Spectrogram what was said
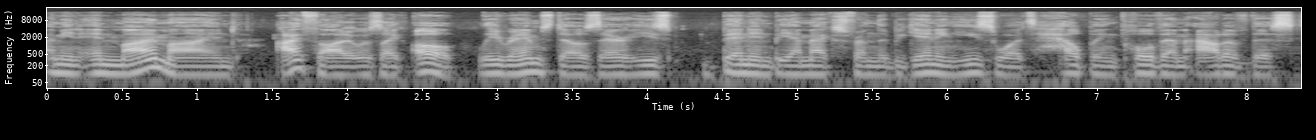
I mean, in my mind, I thought it was like, oh, Leigh Ramsdell's there. He's been in BMX from the beginning. He's what's helping pull them out of this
